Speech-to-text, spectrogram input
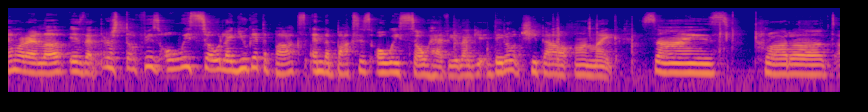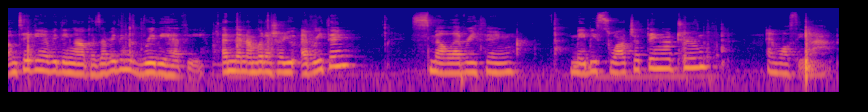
And what I love is that their stuff is always so like you get the box and the box is always so heavy. Like they don't cheap out on like size, product. I'm taking everything out because everything is really heavy. And then I'm gonna show you everything, smell everything, maybe swatch a thing or two, and we'll see what happens.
